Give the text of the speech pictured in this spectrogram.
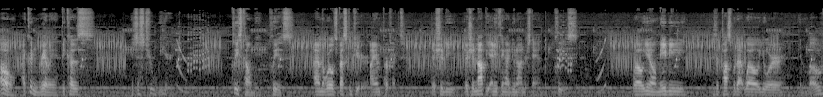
Oh, I couldn't really, because it's just too weird. Please tell me, please. I am the world's best computer. I am perfect. There should be, there should not be anything I do not understand. Please. Well, you know, maybe, is it possible that, well, you're in love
